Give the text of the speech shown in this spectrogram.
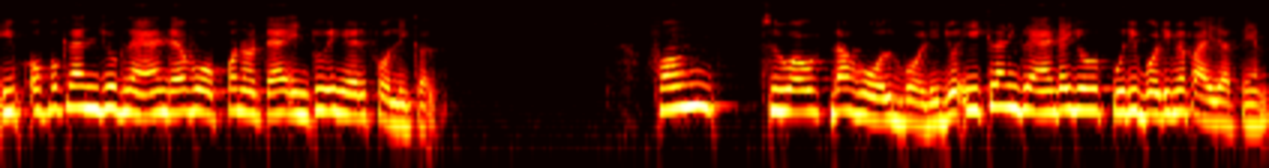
ओपोक्राइन जो ग्लैंड है वो ओपन होता है into hair follicle found throughout the whole body जो इक्राइन ग्लैंड है, ये पूरी बॉडी में पाए जाते हैं।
